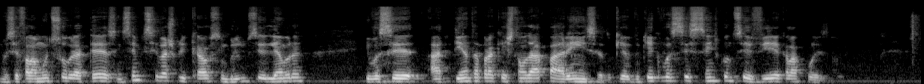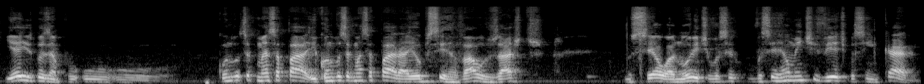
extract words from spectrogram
você fala muito sobre até assim, sempre que você vai explicar o simbolismo, você lembra e você atenta para a questão da aparência, do que do que que você sente quando você vê aquela coisa. E aí, por exemplo, o, o- quando você começa a parar, e quando você começa a parar e observar os astros no céu à noite, você você realmente vê, tipo assim, cara,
